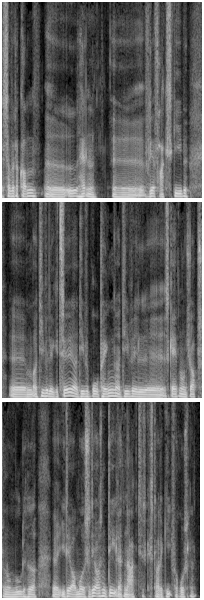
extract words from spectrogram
så vil der komme øget handel øh, flere fragtskibe, øh, og de vil lægge til, og de vil bruge penge, og de vil øh, skabe nogle jobs og nogle muligheder øh, i det område. Så det er også en del af den arktiske strategi for Rusland.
